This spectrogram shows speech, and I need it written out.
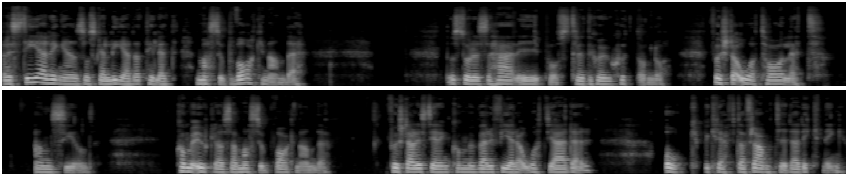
arresteringen som ska leda till ett massuppvaknande. Då står det så här i post 3717 då. Första åtalet, unsealed, kommer utlösa massuppvaknande. Första arresteringen kommer verifiera åtgärder och bekräfta framtida riktning.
